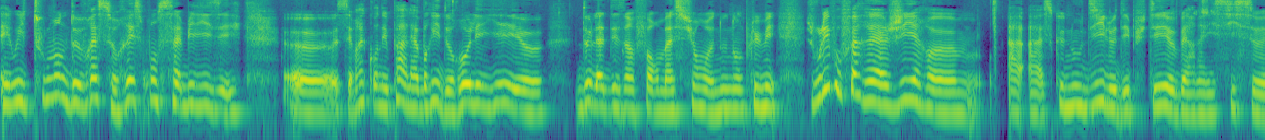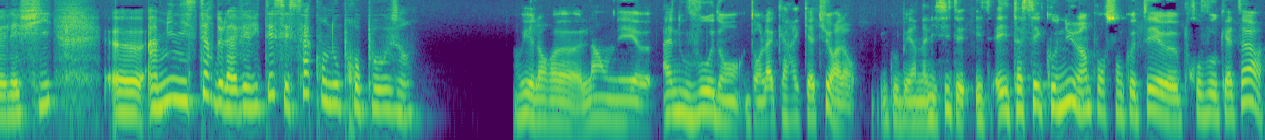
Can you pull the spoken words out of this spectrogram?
Et oui, tout le monde devrait se responsabiliser. Euh, c'est vrai qu'on n'est pas à l'abri de relayer euh, de la désinformation, nous non plus. Mais je voulais vous faire réagir à, ce que nous dit le député Bernalicis LFI. un ministère de la vérité, c'est ça qu'on nous propose. Oui, alors là, on est à nouveau dans, la caricature. Alors, Hugo Bernalicis est, assez connu hein, pour son côté euh, provocateur.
